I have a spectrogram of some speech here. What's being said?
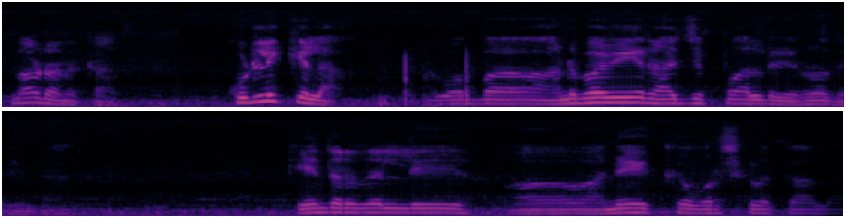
ನೋಡೋಣ ಕಾದು. ಕೊಡ್ಲಿಕ್ಕಿಲ್ಲ. ಒಬ್ಬ ಅನುಭವಿ ರಾಜ್ಯಪಾಲರು ಇರೋದರಿಂದ ಕೇಂದ್ರದಲ್ಲಿ ಅನೇಕ ವರ್ಷಗಳ ಕಾಲ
